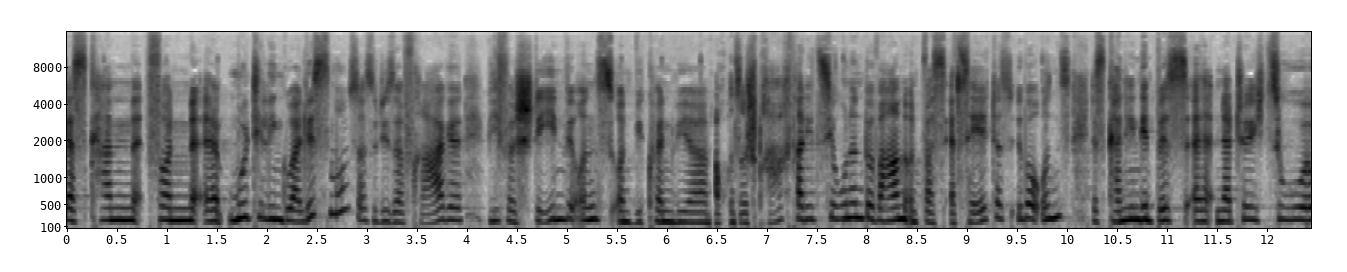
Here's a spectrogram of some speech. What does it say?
Das kann von äh, Multilingualismus, also dieser Frage, wie verstehen wir uns und wie können wir auch unsere Sprachtraditionen bewahren und was erzählt das über uns. Das kann hingehen bis äh, natürlich zu,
